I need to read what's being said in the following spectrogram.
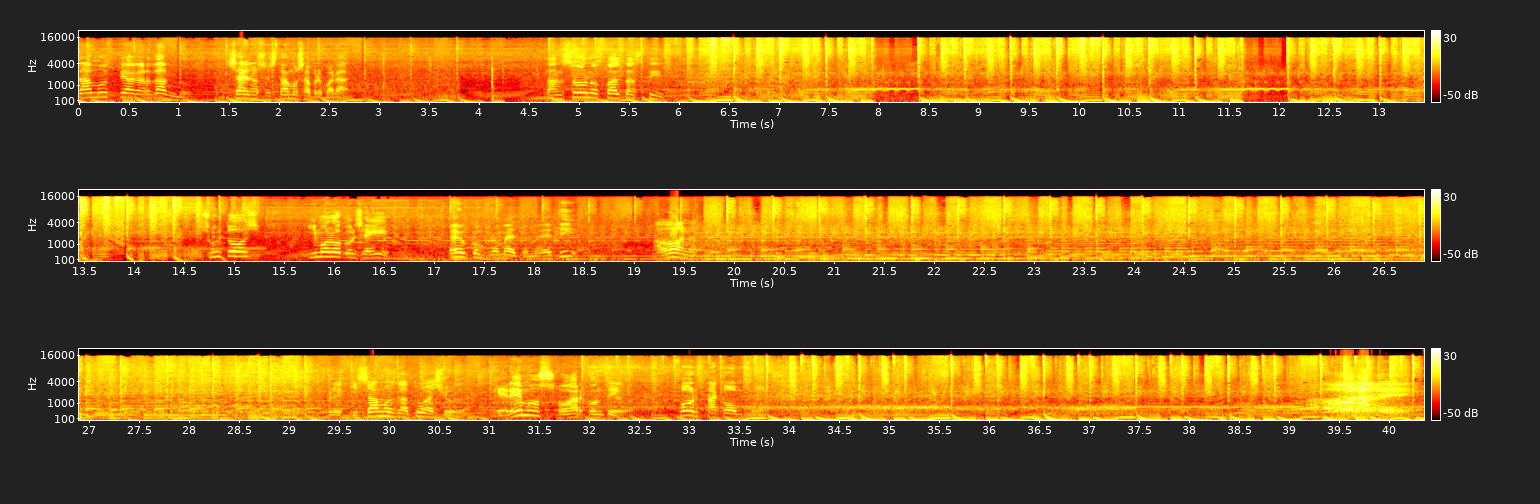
Estamos te agardando. Xa nos estamos a preparar. Tan só nos faltas ti. Xuntos, ímolo conseguir. Eu comprométome de ti. Abónate. Thank you. Precisamos la tu ayuda, Queremos jugar contigo. Forza Compo! Abónate!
